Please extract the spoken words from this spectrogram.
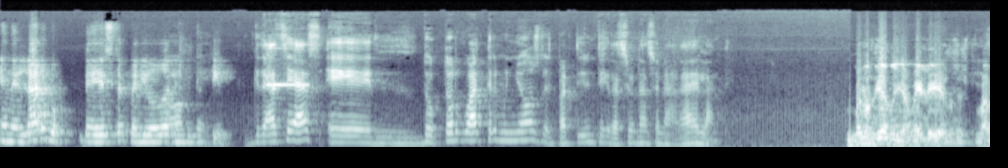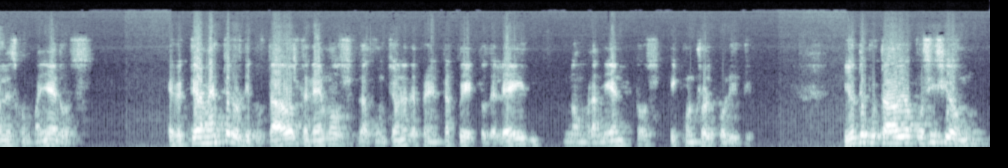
en el largo de este periodo legislativo. Gracias, el doctor Walter Muñoz del Partido Integración Nacional. Adelante. Buenos días, doña Meli y los estimables compañeros. Efectivamente, los diputados tenemos las funciones de presentar proyectos de ley, nombramientos y control político. Y un diputado de oposición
